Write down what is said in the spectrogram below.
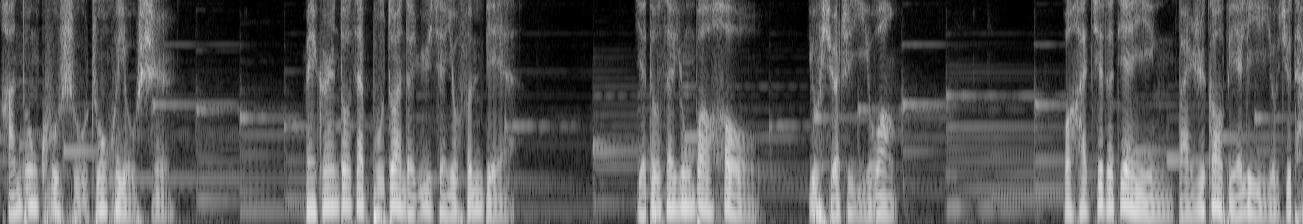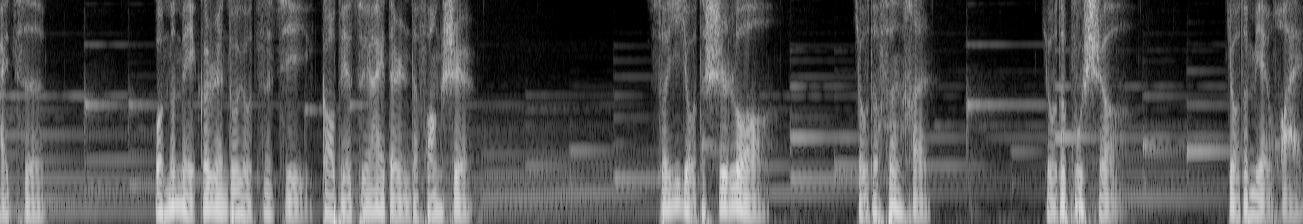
寒冬酷暑终会有时。每个人都在不断的遇见又分别，也都在拥抱后又学着遗忘。我还记得电影《百日告别》里有句台词：“我们每个人都有自己告别最爱的人的方式，所以有的失落，有的愤恨，有的不舍，有的缅怀。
